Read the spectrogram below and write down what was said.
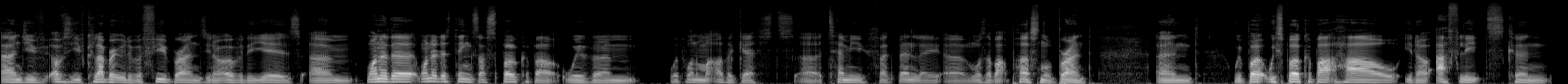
And you've obviously you've collaborated with a few brands you know over the years. Um one of the one of the things i spoke about with um with one of my other guests uh temi fagbenle um, was about personal brand. And we both we spoke about how you know athletes can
